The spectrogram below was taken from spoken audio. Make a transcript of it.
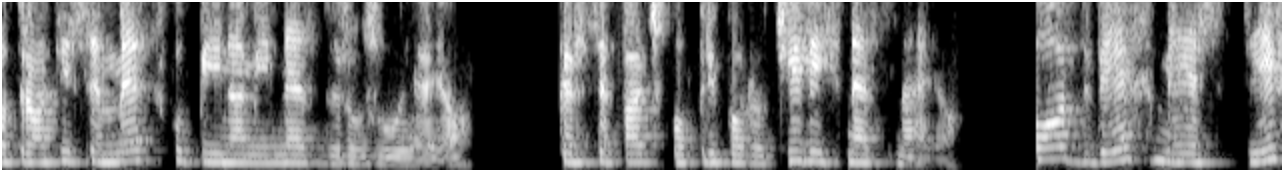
Otroci se med skupinami ne združujejo, ker se pač po priporočilih ne smejo. Po dveh mesecih,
